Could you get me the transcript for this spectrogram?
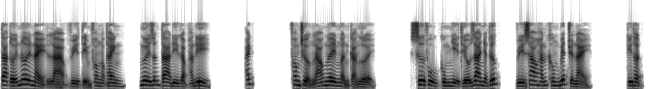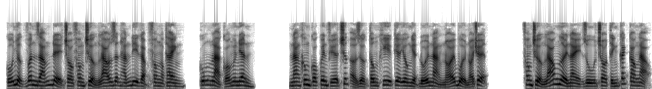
ta tới nơi này là vì tìm phong ngọc thanh, ngươi dẫn ta đi gặp hắn đi. Ách! Phong trưởng lão ngây ngẩn cả người. Sư phụ cùng nhị thiếu gia nhận thức, vì sao hắn không biết chuyện này? Kỳ thật, cố nhược vân dám để cho phong trưởng lão dẫn hắn đi gặp phong ngọc thanh, cũng là có nguyên nhân. Nàng không có quên phía trước ở dược tông khi kia yêu nghiệt đối nàng nói buổi nói chuyện. Phong trưởng lão người này dù cho tính cách cao ngạo,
